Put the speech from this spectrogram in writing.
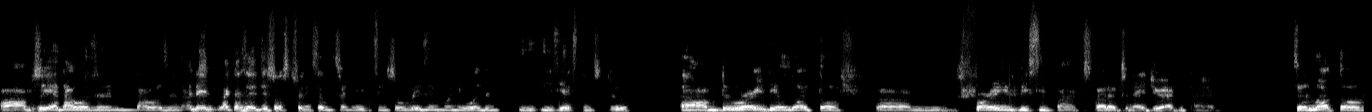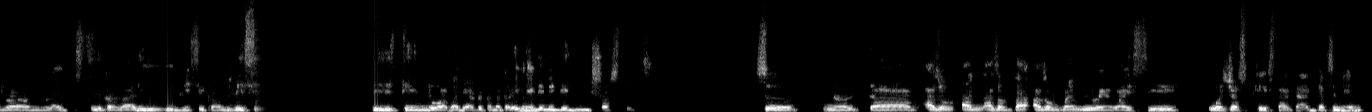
Um, so yeah, that wasn't that wasn't, and then like I said, this was 2017, 2018, so raising money wasn't the easiest thing to do. Um, there weren't a lot of um, foreign VC backed startups in Nigeria at the time. So a lot of um, like Silicon Valley VC VCs didn't know about the African market. Even if they knew, they didn't trust it. So you know, um, as of and as of that, as of when we were in YC, it was just Paystack that had gotten in.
